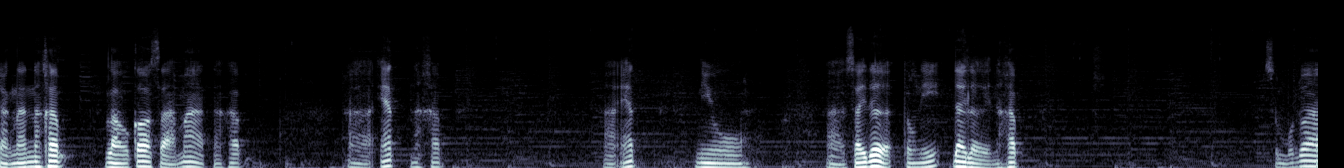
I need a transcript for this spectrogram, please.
จากนั้นนะครับเราก็สามารถนะครับแอดนะครับแอด new slider ตรงนี้ได้เลยนะครับ สมมุติว่า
